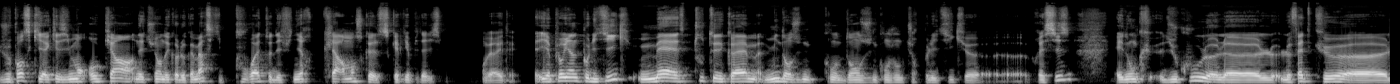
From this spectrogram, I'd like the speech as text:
je pense qu'il y a quasiment aucun étudiant d'école de commerce qui pourrait te définir clairement ce qu'est le capitalisme en vérité. Il n'y a plus rien de politique, mais tout est quand même mis dans une dans une conjoncture politique euh, précise. Et donc, du coup, le, le, le fait que euh,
